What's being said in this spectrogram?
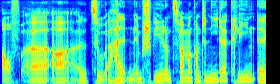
auf, äh, äh, zu erhalten im Spiel. Und zwar, man konnte niederknien äh,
